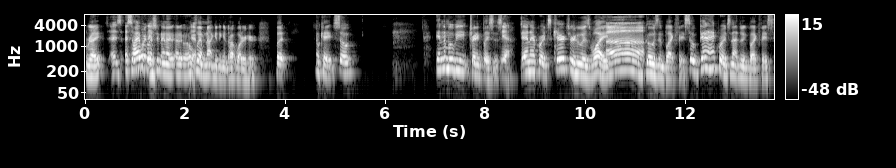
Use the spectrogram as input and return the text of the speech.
right. As, as So a I have a warning- question, and I, I, hopefully I'm not getting into hot water here. But okay, so in the movie Trading Places, Yeah. Dan Aykroyd's character, who is white, Ah. goes in blackface. So Dan Aykroyd's not doing blackface.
